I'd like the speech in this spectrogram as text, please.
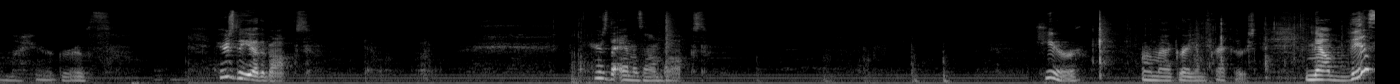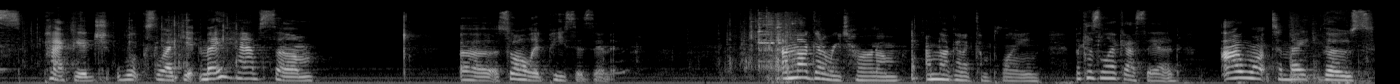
on my hair growth. Here's the other box. Here's the Amazon box. Here are my graham crackers. Now this package looks like it may have some uh, solid pieces in it. I'm not gonna return them. I'm not gonna complain because like I said, I want to make those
